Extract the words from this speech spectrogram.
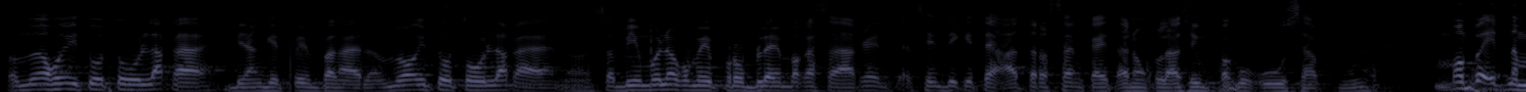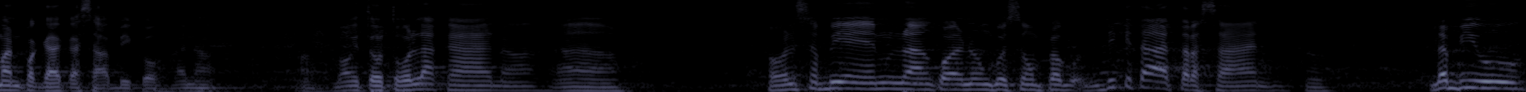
Huwag mo akong itutulak ha. Binanggit ko yung pangalan. Huwag mo akong itutulak ha. No? Sabihin mo lang kung may problema ka sa akin kasi hindi kita atrasan kahit anong klaseng pag-uusap. Yun. Mabait naman pagkakasabi ko. Ano? Huwag itutulak ha. No? Uh, huwag sabihin mo lang kung anong gustong pag Hindi kita atrasan. Love you.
